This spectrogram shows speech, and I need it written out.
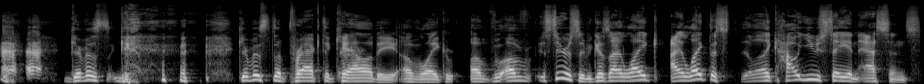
give us, give us the practicality of like of of seriously because I like I like this like how you say in essence.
